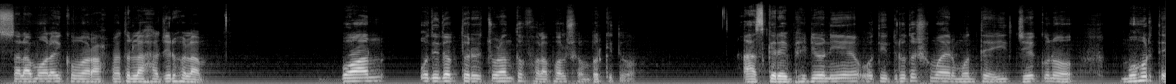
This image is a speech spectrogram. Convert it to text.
আসসালামু আলাইকুম রহমতুল্লাহ, হাজির হলাম। বন অধিদপ্তরের চূড়ান্ত ফলাফল সম্পর্কিত। আজকের এই ভিডিও নিয়ে অতি দ্রুত সময়ের মধ্যেই যে কোনো মুহূর্তে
